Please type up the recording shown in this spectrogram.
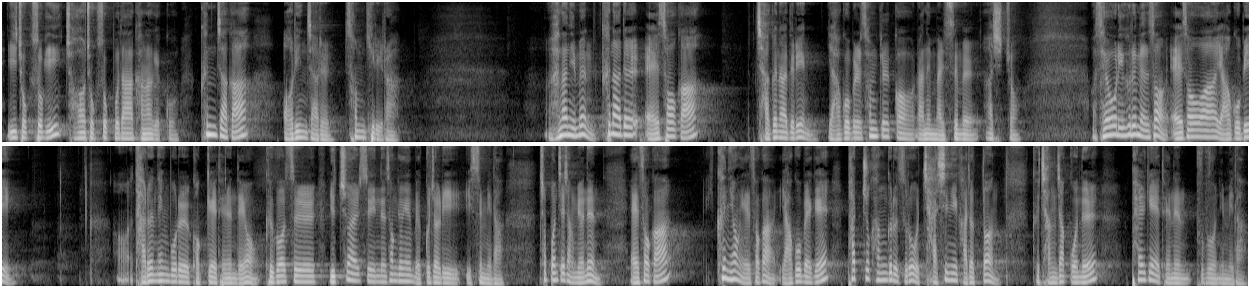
이 족속이 저 족속보다 강하겠고 큰 자가 어린 자를 섬기리라. 하나님은 큰 아들 에서가 작은 아들인 야곱을 섬길 거라는 말씀을 하시죠. 세월이 흐르면서 에서와 야곱이 어, 다른 행보를 걷게 되는데요. 그것을 유추할 수 있는 성경의 몇 구절이 있습니다. 첫 번째 장면은 에서가 큰 형 에서가 야곱에게 팥죽 한 그릇으로 자신이 가졌던 그 장자권을 팔게 되는 부분입니다.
